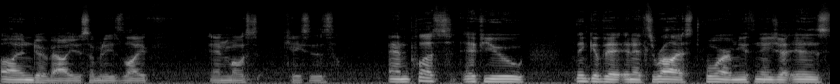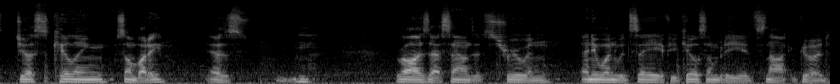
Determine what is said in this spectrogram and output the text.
undervalue somebody's life in most cases. And plus, if you think of it in its rawest form, euthanasia is just killing somebody, as raw as that sounds, it's true, and anyone would say if you kill somebody, it's not good.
